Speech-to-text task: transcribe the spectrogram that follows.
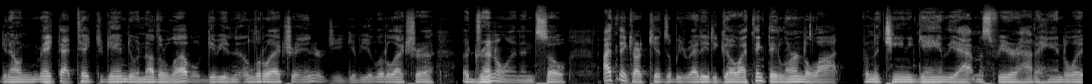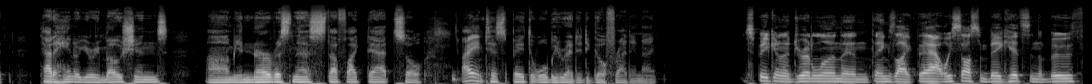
you know, make that take your game to another level, give you a little extra energy, give you a little extra adrenaline. And so I think our kids will be ready to go. I think they learned a lot from the Cheney game, the atmosphere, how to handle it, how to handle your emotions, um, your nervousness, stuff like that. So I anticipate that we'll be ready to go Friday night. Speaking of adrenaline and things like that, we saw some big hits in the booth.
